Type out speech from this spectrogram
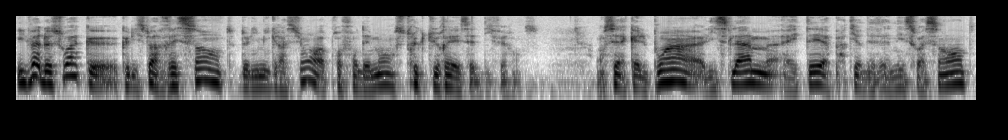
Il va de soi que, l'histoire récente de l'immigration a profondément structuré cette différence. On sait à quel point l'islam a été, à partir des années 60,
